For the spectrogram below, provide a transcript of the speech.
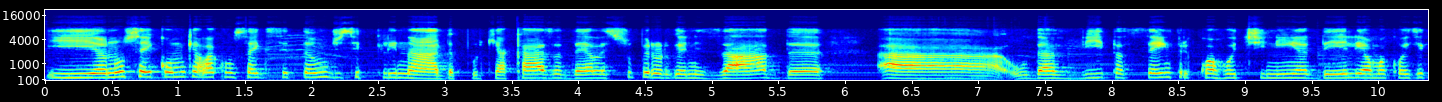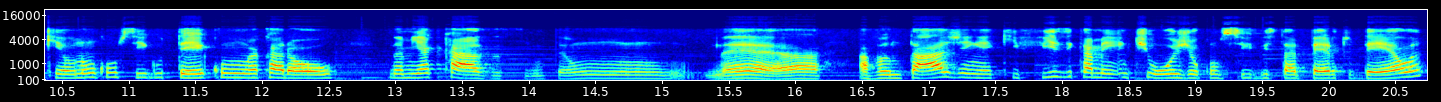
e eu não sei como que ela consegue ser tão disciplinada, porque a casa dela é super organizada, a, o Davi tá sempre com a rotininha dele, é uma coisa que eu não consigo ter com a Carol na minha casa, assim. Então, né, a, a vantagem é que fisicamente hoje eu consigo estar perto dela,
